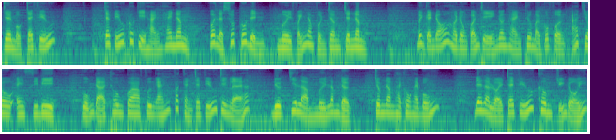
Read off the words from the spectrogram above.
trên một trái phiếu. Trái phiếu có kỳ hạn 2 năm với lãi suất cố định 10,5% trên năm. Bên cạnh đó, Hội đồng Quản trị Ngân hàng Thương mại Cổ phần Á Châu ACB cũng đã thông qua phương án phát hành trái phiếu riêng lẻ được chia làm 15 đợt trong năm 2024. Đây là loại trái phiếu không chuyển đổi,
